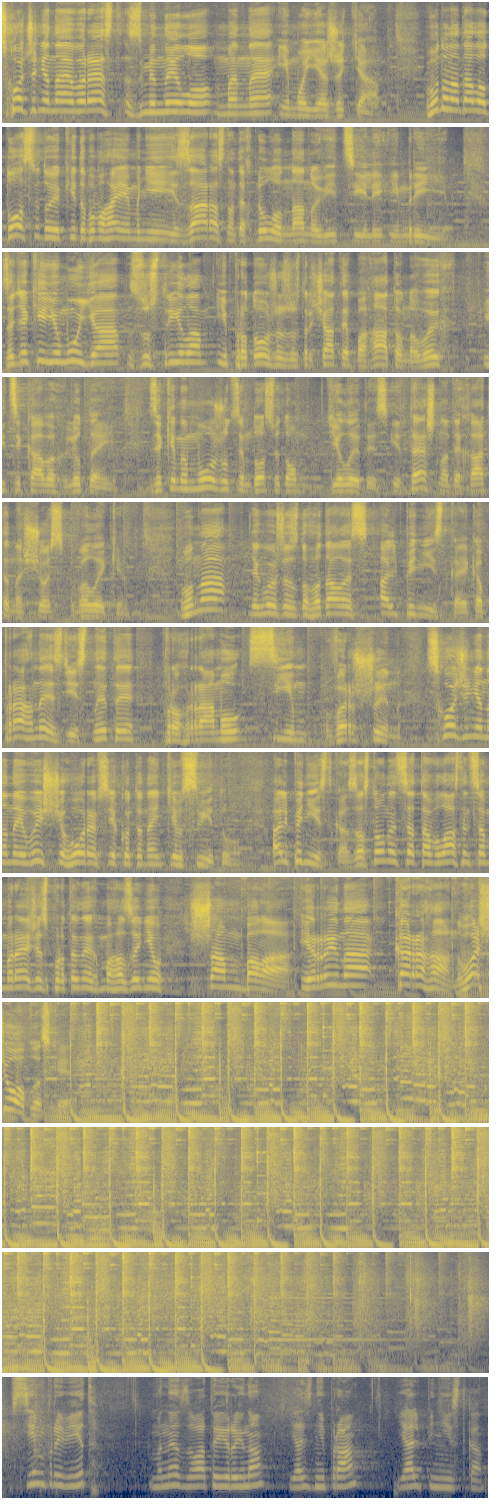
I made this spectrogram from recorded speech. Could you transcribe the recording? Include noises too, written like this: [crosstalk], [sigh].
Сходження на Еверест змінило мене і моє життя. Воно надало досвіду, який допомагає мені і зараз надихнуло на нові цілі і мрії. Завдяки йому я зустріла і продовжую зустрічати багато нових і цікавих людей, з якими можу цим досвідом ділитись і теж надихати на щось велике. Вона, як ви вже здогадались, альпіністка, яка прагне здійснити програму Сім вершин, сходження на найвищі гори всіх континентів світу. Альпіністка, засновниця та власниця мережі спортивних магазинів Шамбала Ірина Караган. Ваші оплески. Всім привіт! Мене звати Ірина, я з Дніпра, я альпіністка.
